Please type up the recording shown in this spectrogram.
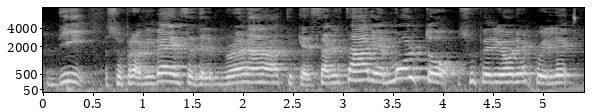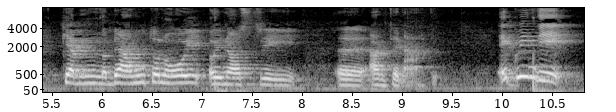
di sopravvivenza e delle problematiche sanitarie molto superiori a quelle che abbiamo avuto noi o i nostri eh, antenati. E quindi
